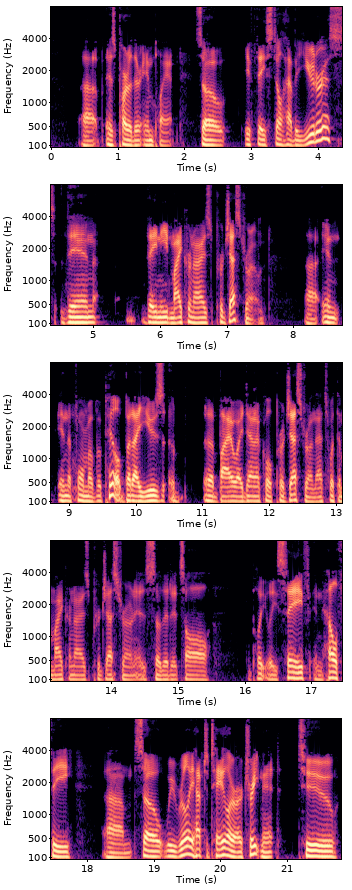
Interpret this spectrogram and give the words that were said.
uh, as part of their implant. So if they still have a uterus, then they need micronized progesterone uh, in in the form of a pill. But I use a, a bioidentical progesterone. That's what the micronized progesterone is, so that it's all completely safe and healthy. Um, so we really have to tailor our treatment to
